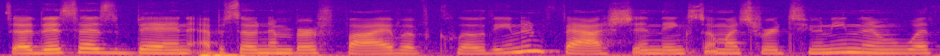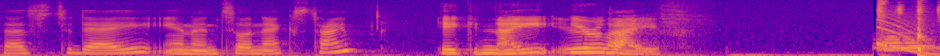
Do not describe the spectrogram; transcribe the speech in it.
So this has been episode number five of Clothing and Fashion. Thanks so much for tuning in with us today. And until next time. Ignite, your your life. life.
